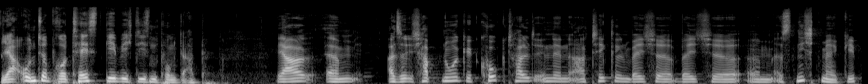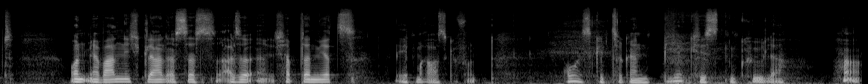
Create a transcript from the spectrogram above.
Ja, unter Protest gebe ich diesen Punkt ab. Ja, ähm, also ich habe nur geguckt halt in den Artikeln, welche, welche ähm, es nicht mehr gibt. Und mir war nicht klar, dass das, also äh, ich habe dann jetzt eben rausgefunden. Oh, es gibt sogar einen Bierkistenkühler. Ha.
